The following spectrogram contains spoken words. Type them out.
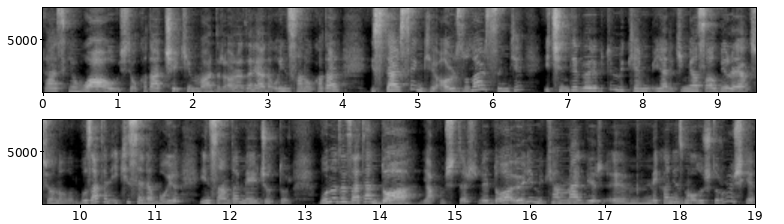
dersin ki wow işte o kadar çekim vardır arada yani o insanı o kadar istersin ki arzularsın ki içinde böyle bütün bir kem, yani kimyasal bir reaksiyon olur. Bu zaten iki sene boyu insanda mevcuttur. Bunu da zaten doğa yapmıştır ve doğa öyle mükemmel bir e, mekanizma oluşturmuş ki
